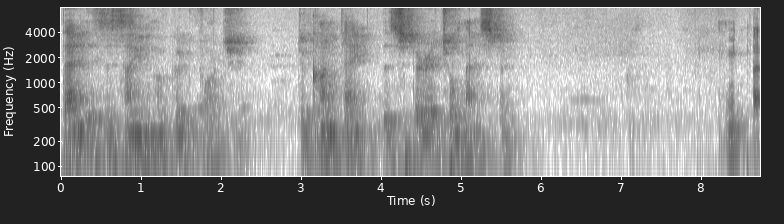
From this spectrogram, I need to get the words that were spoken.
That is the sign of good fortune, to contact the spiritual master. Uh,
